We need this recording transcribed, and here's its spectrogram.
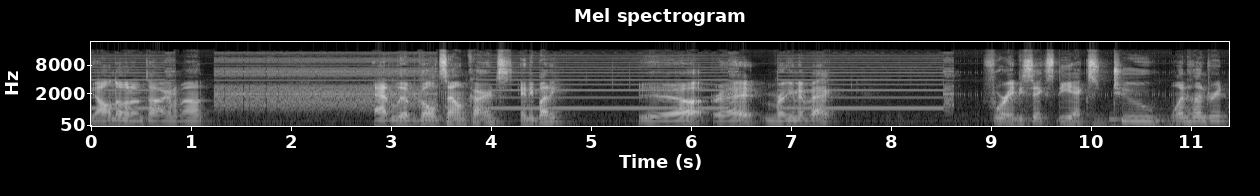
y'all know what I'm talking about. Adlib gold sound cards, anybody? Yeah, right, bringing it back. 486 DX2 100.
